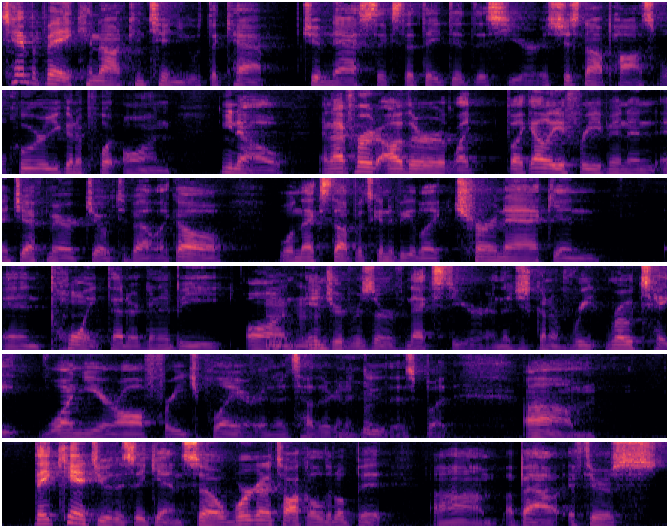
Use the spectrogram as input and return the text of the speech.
Tampa Bay cannot continue with the cap gymnastics that they did this year. It's just not possible. Who are you going to put on? You know, and I've heard other like like Elliotte Friedman and, and Jeff Marek joked about like, oh, well, next up it's going to be like Cernak and and Point that are going to be on mm-hmm. injured reserve next year, and they're just going to re- rotate one year off for each player, and that's how they're going to do mm-hmm. this. But um, they can't do this again. So we're going to talk a little bit um, about if there's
